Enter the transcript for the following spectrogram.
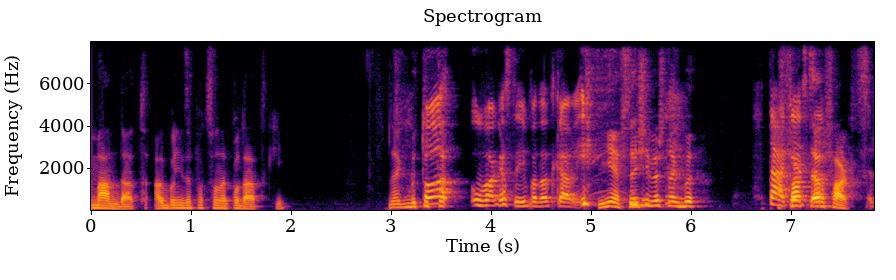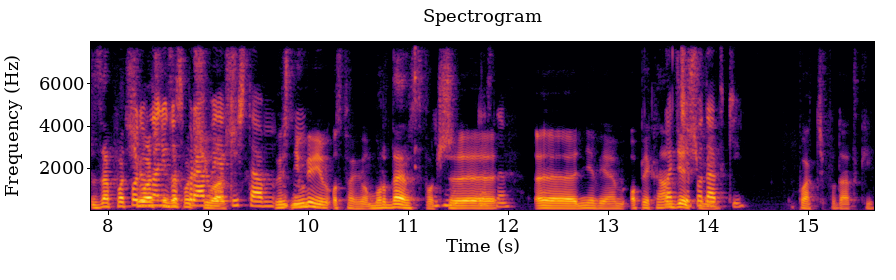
mandat albo niezapłacone podatki. No jakby tutaj... O, uwaga z tymi podatkami. Nie, w sensie, wiesz, no jakby Tak, fact jasne. W Zapłaciłaś, nie zapłaciłaś. jakieś tam... Wiesz, nie mhm. mówimy o sprawie, o morderstwo, Mhm, czy jasne. e, nie wiem, opieka nad Płaccie dziećmi. podatki. Płaccie podatki.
